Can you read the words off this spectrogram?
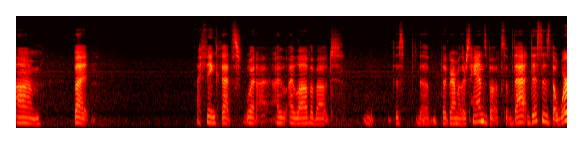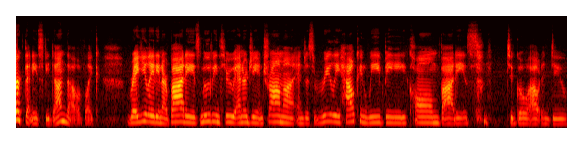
Um, but i think that's what i, I, I love about this the the grandmother's hands books of that. This is the work that needs to be done though of like regulating our bodies moving through energy and trauma and just really how can we be calm bodies to go out and do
